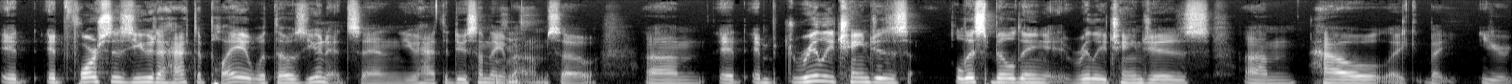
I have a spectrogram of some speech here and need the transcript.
it it forces you to have to play with those units and you have to do something Mhm. about them. So um, it it really changes list building. It really changes um, how like but your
